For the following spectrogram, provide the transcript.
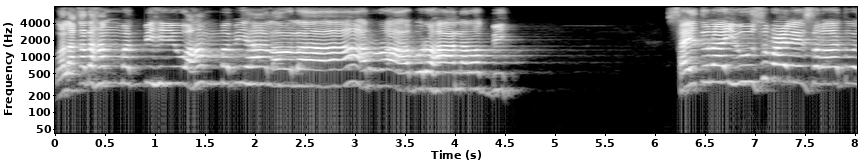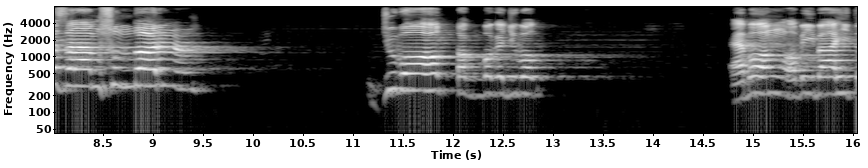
ওয়ালাকাদ হাম্মাদ বিহি ওয়া হাম্মা বিহা লাউলা আররা বুরহান রাব্বি। সাইদুনা ইউসুফ আলাইহিস সালাতু সালাম সুন্দর যুবক, টকবকে যুবক এবং অবিবাহিত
